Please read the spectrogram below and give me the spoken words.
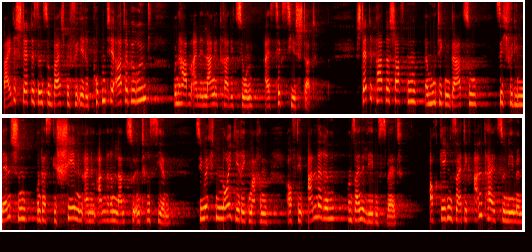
Beide Städte sind zum Beispiel für ihre Puppentheater berühmt und haben eine lange Tradition als Textilstadt. Städtepartnerschaften ermutigen dazu, sich für die Menschen und das Geschehen in einem anderen Land zu interessieren. Sie möchten neugierig machen auf den anderen und seine Lebenswelt. Auch gegenseitig Anteil zu nehmen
